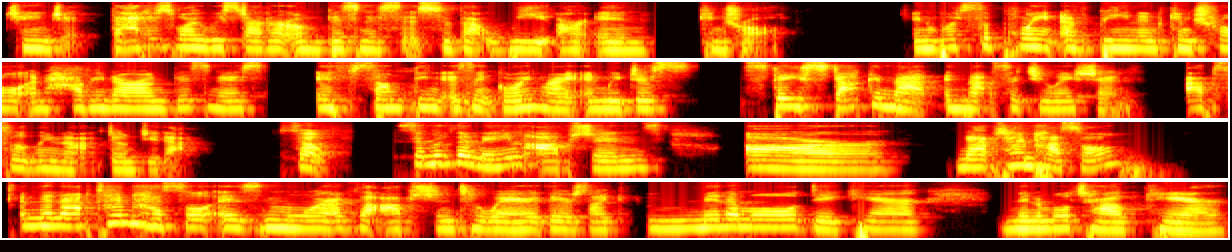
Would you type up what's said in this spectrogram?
change it. That is why we start our own businesses so that we are in control. And what's the point of being in control and having our own business if something isn't going right and we just stay stuck in that in that situation? Absolutely not. Don't do that. So, some of the main options are nap time hustle. And the nap time hustle is more of the option to where there's like minimal daycare, minimal childcare,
